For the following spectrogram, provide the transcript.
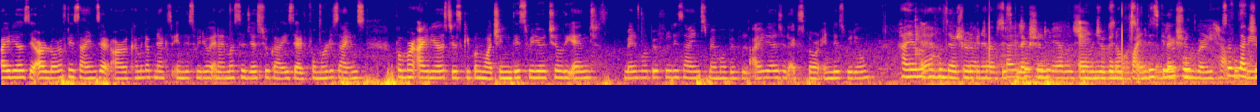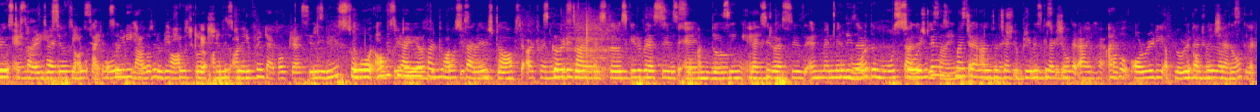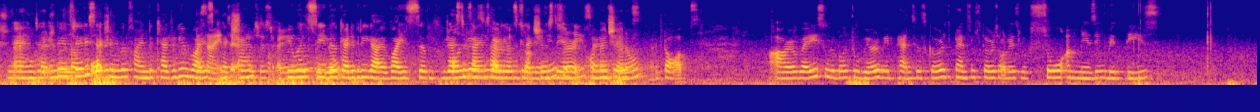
ideas there are a lot of designs that are coming up next in this video and i must suggest you guys that for more designs for more ideas just keep on watching this video till the end. Many more beautiful designs many more beautiful ideas you'll explore in this video Hi everyone, that you're gonna love this collection and you're gonna find this collection very helpful for you and very useful for you. I already have uploaded huge collections on different type of dresses. So in this video you'll find the most stylish tops are trending skirt designs, the skater dresses and the maxi dresses and many many these more. are the most stylish so you can visit my channel to check the previous collection that I have already uploaded on my channel. And in the playlist section you will find the category wise designs have collection you will see the category gui- wise uh, dress designs ideas collections amazing. So there on my channel. Tops are very suitable to wear with pencil skirts. Pencil skirts always look so amazing with these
